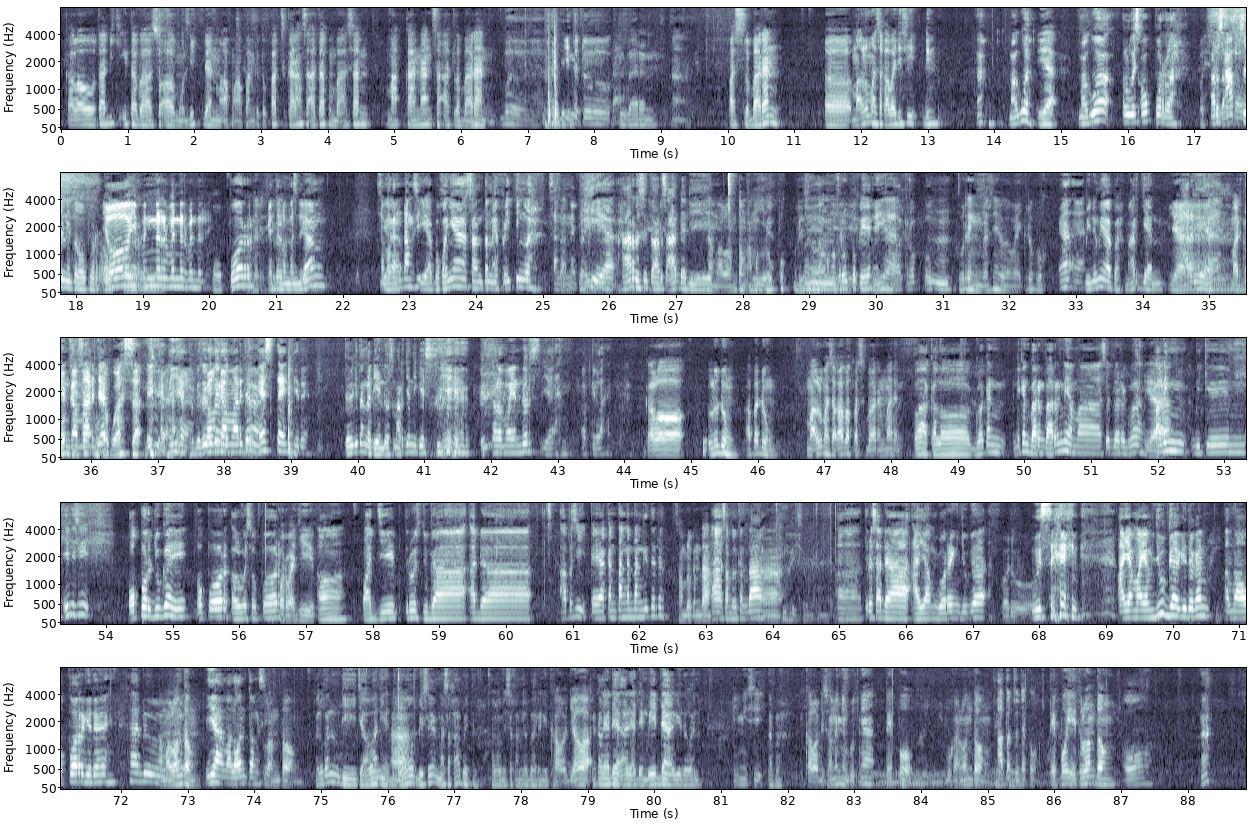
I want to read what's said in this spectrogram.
kalau tadi kita bahas soal mudik dan maaf-maafan ketupat, sekarang saatnya pembahasan makanan saat lebaran. Be, Jadi- itu tuh. Lebaran. ah, Pas lebaran eh mak lu masak apa aja sih, Dim? Hah? Mak gua? Iya. Mak gua always opor lah. Wes. Harus absen itu opor. Yoi, Opor, bener iya. bener bener. Opor, Bener. Rendang, Sama ya, kentang sih. Iya, pokoknya santan everything lah. Santan everything. Iya, harus itu harus ada di sama lontong sama Iya. kerupuk biasanya. lontong sama kerupuk ya. Iya. Sama kerupuk. Hmm. Kuring biasanya kalau pakai kerupuk. Heeh. Minumnya apa? Marjan. Ya. Marjan. Marjan Kalau nggak sisa marjan- buka puasa. Iya. Kalau kita nggak nggak- marjan, nah. es teh gitu. Tapi kita nggak di endorse Marjan nih guys. Iya. Kalau mau endorse, ya oke lah. Kalau lu dong, apa dong? Mak lu masak apa pas lebaran kemarin? Wah, kalau gua kan ini kan bareng-bareng nih sama saudara gua. Iya. Paling bikin ini sih opor juga ya. Opor, always opor. Opor wajib. Oh, wajib. Terus juga ada apa sih kayak kentang-kentang gitu tuh. Sambal kentang. Ah, sambal kentang. Ah, terus ada ayam goreng juga. waduh. Useng. Ayam-ayam juga gitu kan sama opor gitu. Aduh. Sama lontong? Iya, sama lontong sih. Lontong. Lalu kan di Jawa nih ya, di Ah. Jawa biasanya masak apa itu? Kalau misalkan lebaran gitu. Kalau Jawa Kan kali ada, ada ada yang beda gitu kan. ini sih Apa? kalau di sana nyebutnya tepo, bukan lontong. Apa tuh tepo? Tepo yaitu lontong. Oh, Hah?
